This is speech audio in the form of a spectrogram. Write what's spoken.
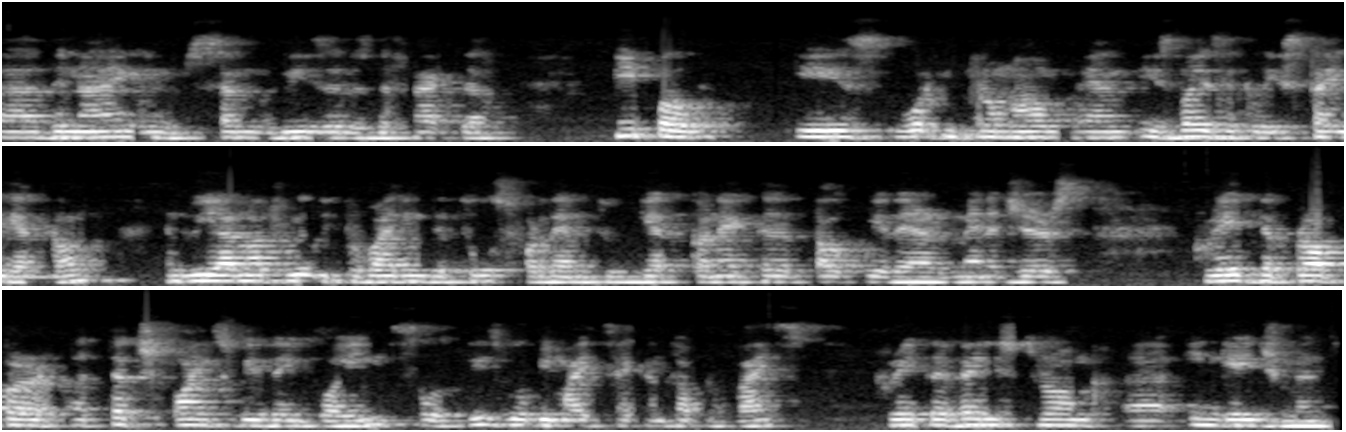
uh, denying in some reasons the fact that people is working from home and is basically staying at home and we are not really providing the tools for them to get connected, talk with their managers, create the proper uh, touch points with the employees. So this will be my second top advice. Create a very strong uh, engagement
